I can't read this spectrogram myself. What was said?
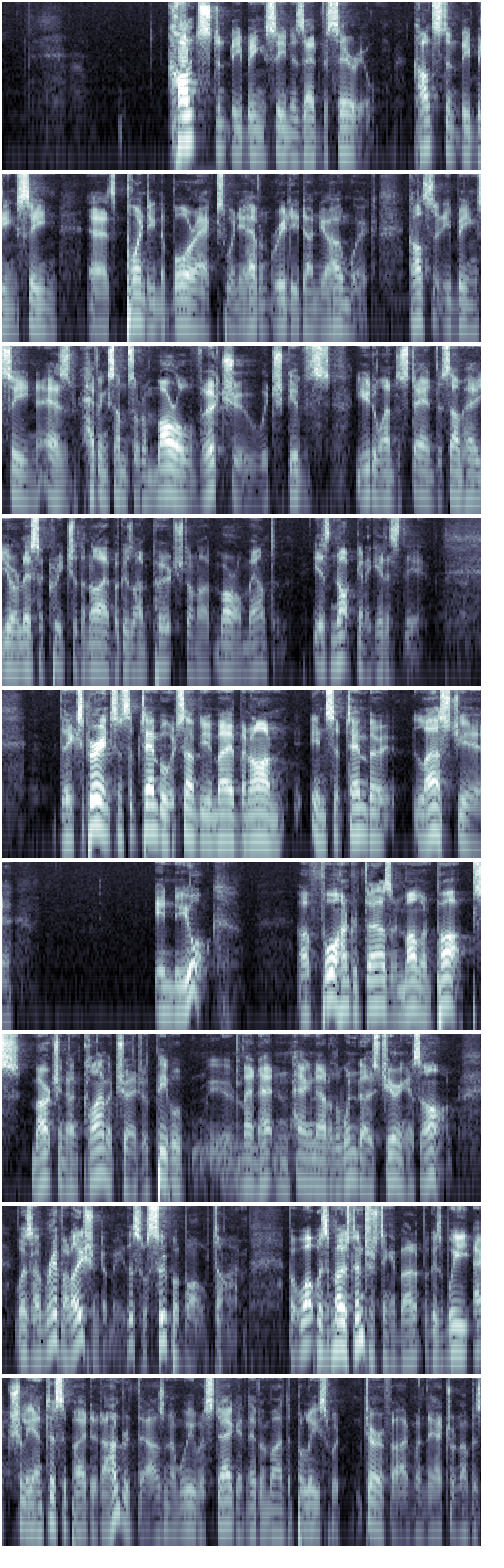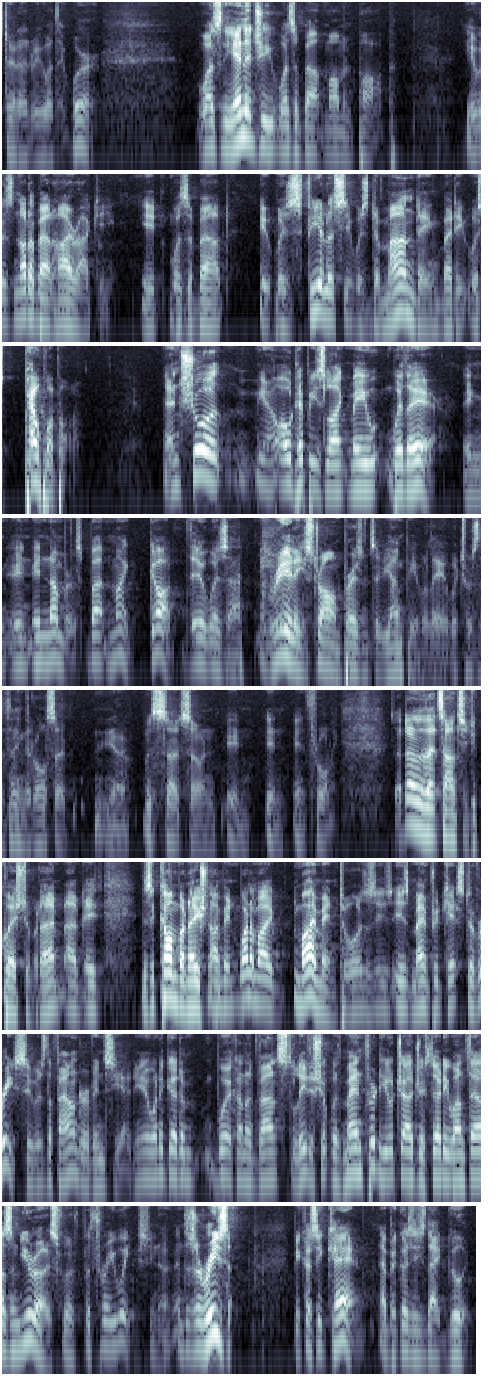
Constantly being seen as adversarial, constantly being seen as pointing the borax when you haven't really done your homework, constantly being seen as having some sort of moral virtue which gives you to understand that somehow you're a lesser creature than I because I'm perched on a moral mountain, is not going to get us there. The experience in September, which some of you may have been on, in September last year in New York, of 400,000 mom and pops marching on climate change with people in Manhattan hanging out of the windows cheering us on was a revelation to me. This was Super Bowl time. But what was most interesting about it, because we actually anticipated 100,000 and we were staggered, never mind the police were terrified when the actual numbers turned out to be what they were, was the energy was about mom and pop. It was not about hierarchy. It was about, it was fearless, it was demanding, but it was palpable. And sure, you know, old hippies like me were there in, in, in, numbers. But my God, there was a really strong presence of young people there, which was the thing that also, you know, was so so in, in, in enthralling. So I don't know if that's answered your question, but I, I, it, there's a combination. I mean, one of my, my mentors is, is Manfred Kets de Vries, who was the founder of INSEAD. You know, when you go to work on advanced leadership with Manfred, he'll charge you 31,000 euros for, for three weeks, you know, and there's a reason, because he can, and because he's that good.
